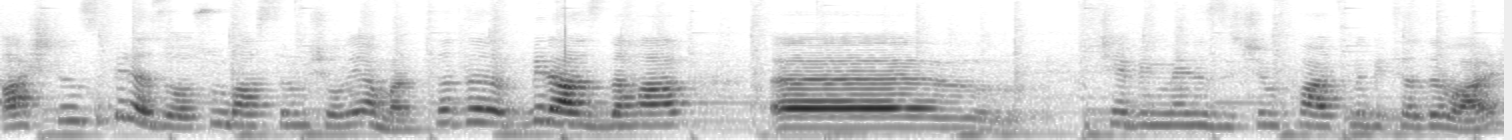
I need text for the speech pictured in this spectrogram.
açlığınızı biraz olsun bastırmış oluyor ama tadı biraz daha e, içebilmeniz için farklı bir tadı var.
